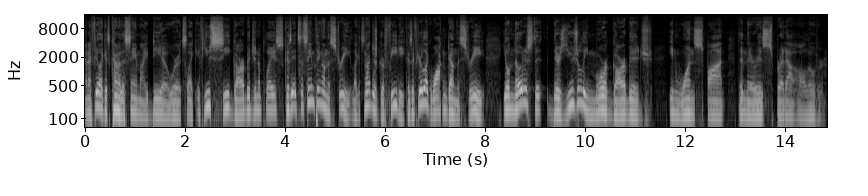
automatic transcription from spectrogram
And I feel like it's kind of the same idea where it's like if you see garbage in a place, because it's the same thing on the street. Like it's not just graffiti. Because if you're like walking down the street, you'll notice that there's usually more garbage in one spot than there is spread out all over.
